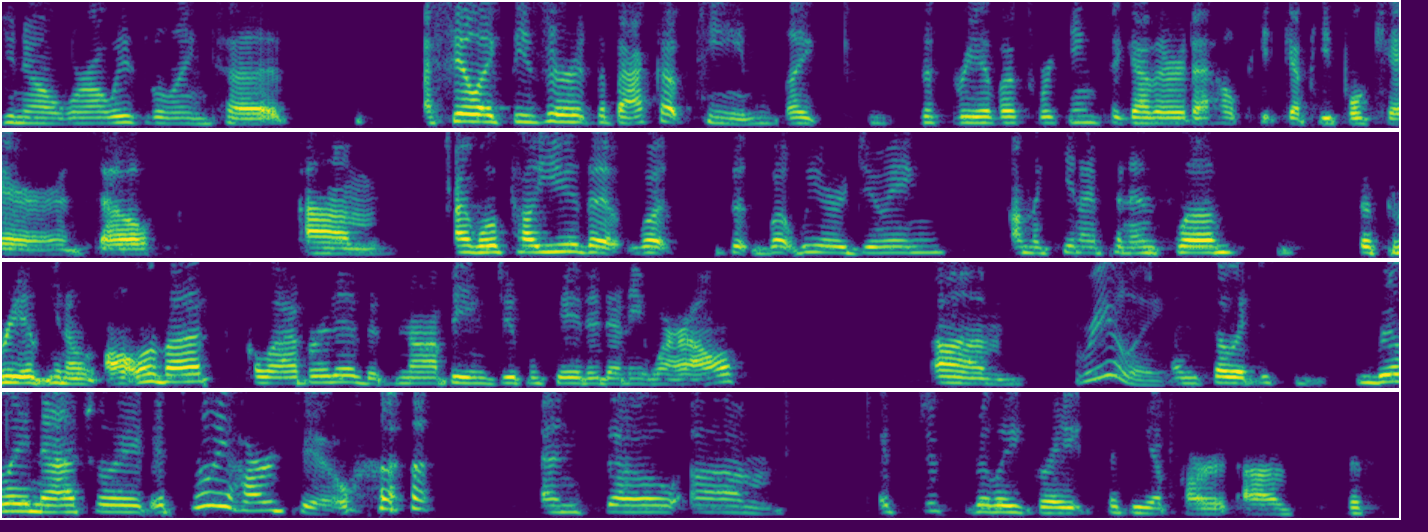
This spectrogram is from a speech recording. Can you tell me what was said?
you know we're always willing to i feel like these are the backup team like the three of us working together to help get people care. And so um, I will tell you that what that what we are doing on the Kenai Peninsula, the three of you know all of us collaborative is not being duplicated anywhere else. Um, Really? and so it just really naturally it's really hard to, and so um, it's just really great to be a part of this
